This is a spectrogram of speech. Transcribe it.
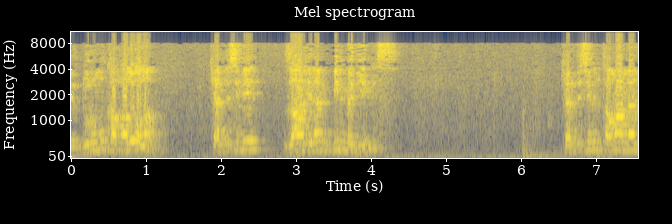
e, durumu kapalı olan, kendisini zahiren bilmediğimiz, kendisinin tamamen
